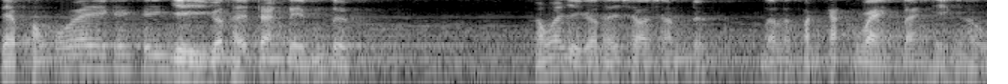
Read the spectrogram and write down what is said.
Đẹp không có cái cái cái gì có thể trang điểm được. Không có gì có thể so sánh được. Đó là khoảnh khắc vàng đang hiện hữu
